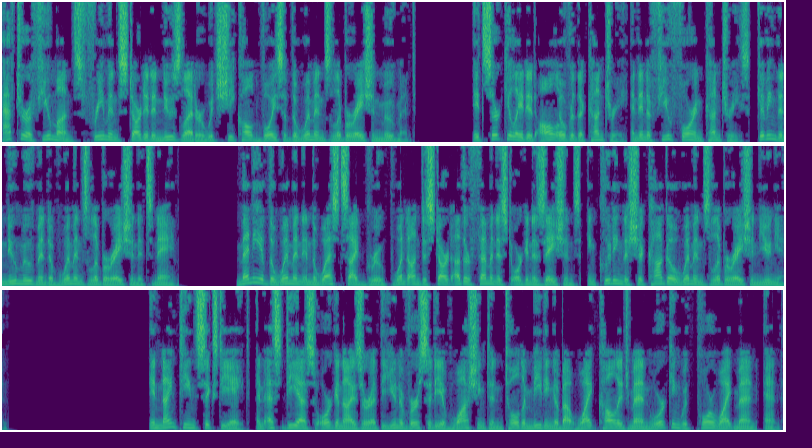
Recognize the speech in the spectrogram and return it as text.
After a few months Freeman started a newsletter which she called Voice of the Women's Liberation Movement. It circulated all over the country and in a few foreign countries, giving the new movement of women's liberation its name. Many of the women in the West Side Group went on to start other feminist organizations, including the Chicago Women's Liberation Union. In 1968, an SDS organizer at the University of Washington told a meeting about white college men working with poor white men, and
